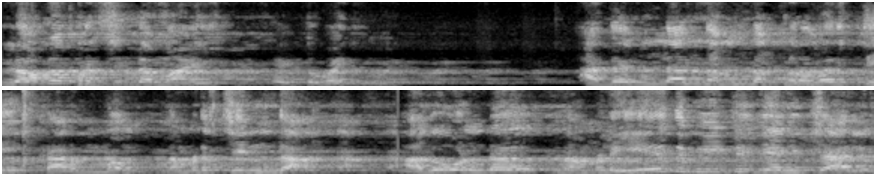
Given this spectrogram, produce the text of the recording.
ലോകപ്രസിദ്ധമായി ഇട്ട് വരുന്നു. അതെല്ലാം നമ്മുടെ പ്രവൃത്തി കർമ്മം നമ്മുടെ ചിന്ത. അതുകൊണ്ട് നമ്മൾ ഏത് വീട്ടിൽ ജനിച്ചാലും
